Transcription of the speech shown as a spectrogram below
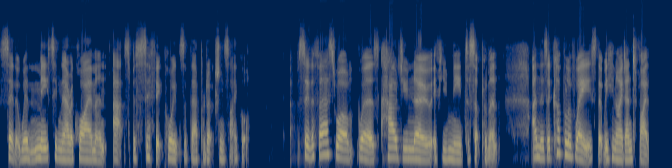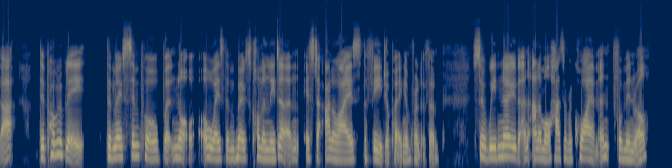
so that we're meeting their requirement at specific points of their production cycle. So the first one was how do you know if you need to supplement? And there's a couple of ways that we can identify that. They're probably the most simple, but not always the most commonly done, is to analyze the feed you're putting in front of them. So we know that an animal has a requirement for mineral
